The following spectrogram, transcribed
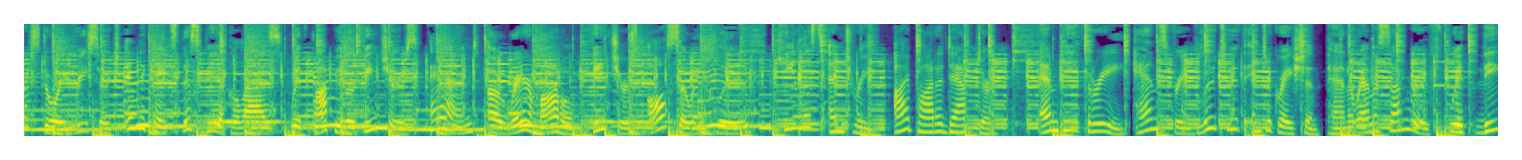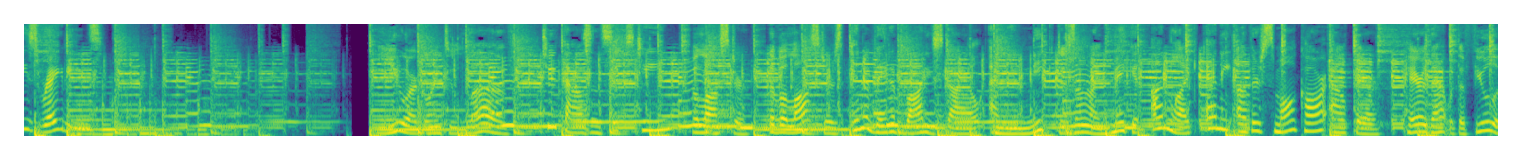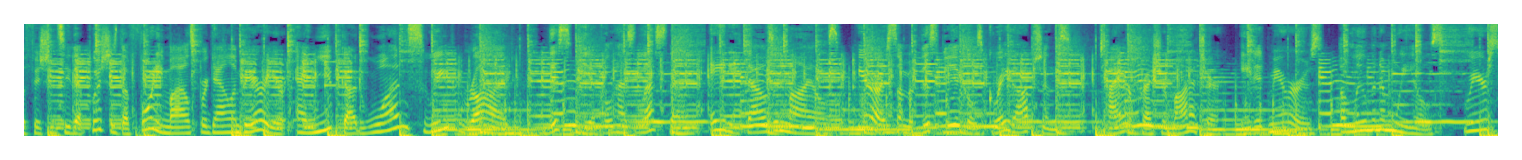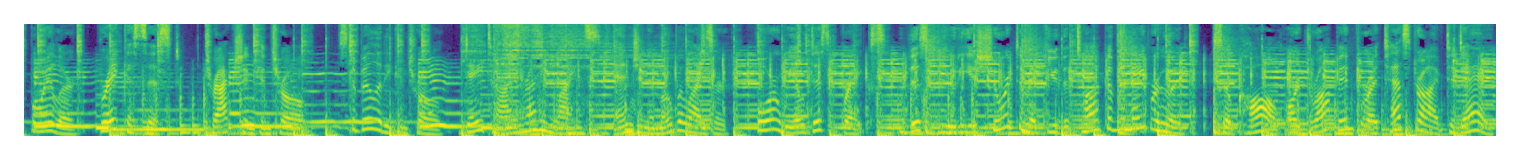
Car Story research indicates this vehicle as with popular features and a rare model. Features also include keyless entry, iPod adapter, MP3, hands-free Bluetooth integration, panorama sunroof. With these ratings, you are going to love 2016 Veloster. The Veloster's innovative body style and unique design make it unlike any other small car out there. Pair that with the fuel efficiency that pushes the 40 miles per gallon barrier and you've got one sweet ride. This vehicle has less than 80,000 miles. Here are some of this vehicle's great options. Tire pressure monitor, heated mirrors, aluminum wheels, rear spoiler, brake assist, traction control, stability control, daytime running lights, engine immobilizer, four-wheel disc brakes. This beauty is sure to make you the talk of the neighborhood. So call or drop in for a test drive today.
